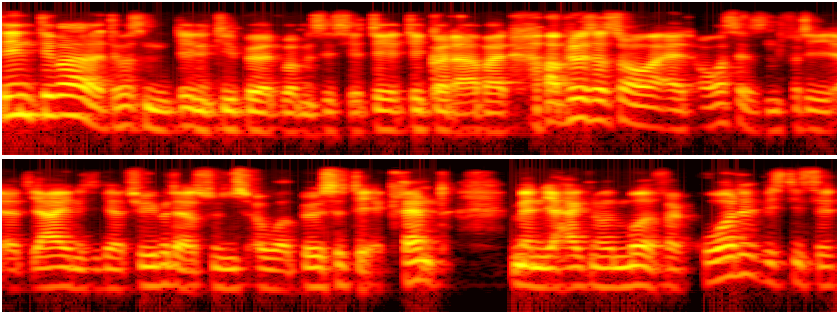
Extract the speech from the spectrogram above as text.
det, det, var, det var sådan, det er en af de bøger, hvor man siger, det, det er godt arbejde. Og plus også over, at oversættelsen, fordi at jeg er en af de der typer, der synes, at ordet bøsse, det er grimt, men jeg har ikke noget imod, at folk bruger det, hvis de selv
